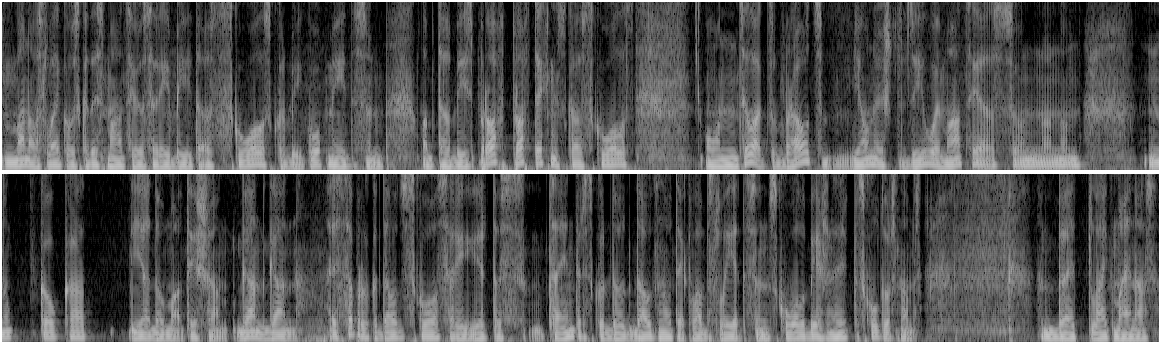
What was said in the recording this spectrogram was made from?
manos laikos, kad es mācījos, arī bija tās skolas, kur bija kopmītnes, un labi, tā bija prof, proftehniskās skolas. Un cilvēki tur brauca, jaunieši tur dzīvoja, mācījās. Un, un, un, nu, kaut kā jādomā tiešām gan, gan. Es saprotu, ka daudzas skolas arī ir tas centrs, kur daudz notiek labas lietas, un skola bieži vien ir tas kultūras nams. Bet laika mainās.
